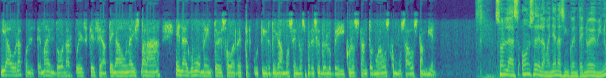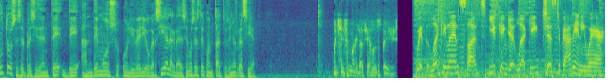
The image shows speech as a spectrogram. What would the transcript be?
Y ahora con el tema del dólar, pues que se ha pegado una disparada, en algún momento eso va a repercutir, digamos, en los precios de los vehículos, tanto nuevos como usados también. Son las 11 de la mañana, 59 minutos. Es el presidente de Andemos, Oliverio García. Le agradecemos este contacto, señor García. Muchísimas gracias a ustedes. With the Lucky Land slots, you can get lucky just about anywhere.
